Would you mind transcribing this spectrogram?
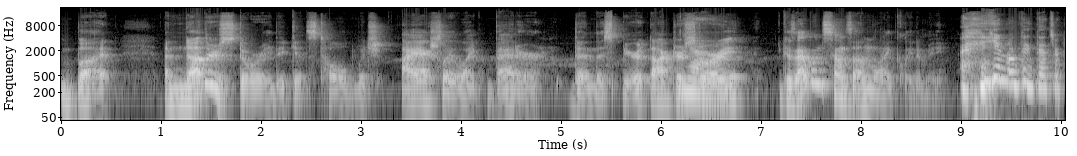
But Another story that gets told, which I actually like better than the spirit doctor Yeah. story, because that one sounds unlikely to me. you don't think that's right?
